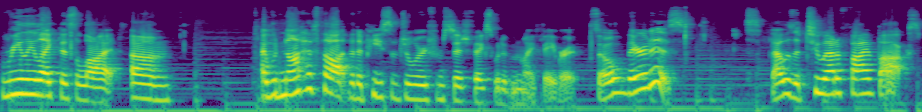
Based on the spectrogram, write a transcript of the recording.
really like this a lot. Um, I would not have thought that a piece of jewelry from Stitch Fix would have been my favorite. So there it is. That was a two out of five box.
